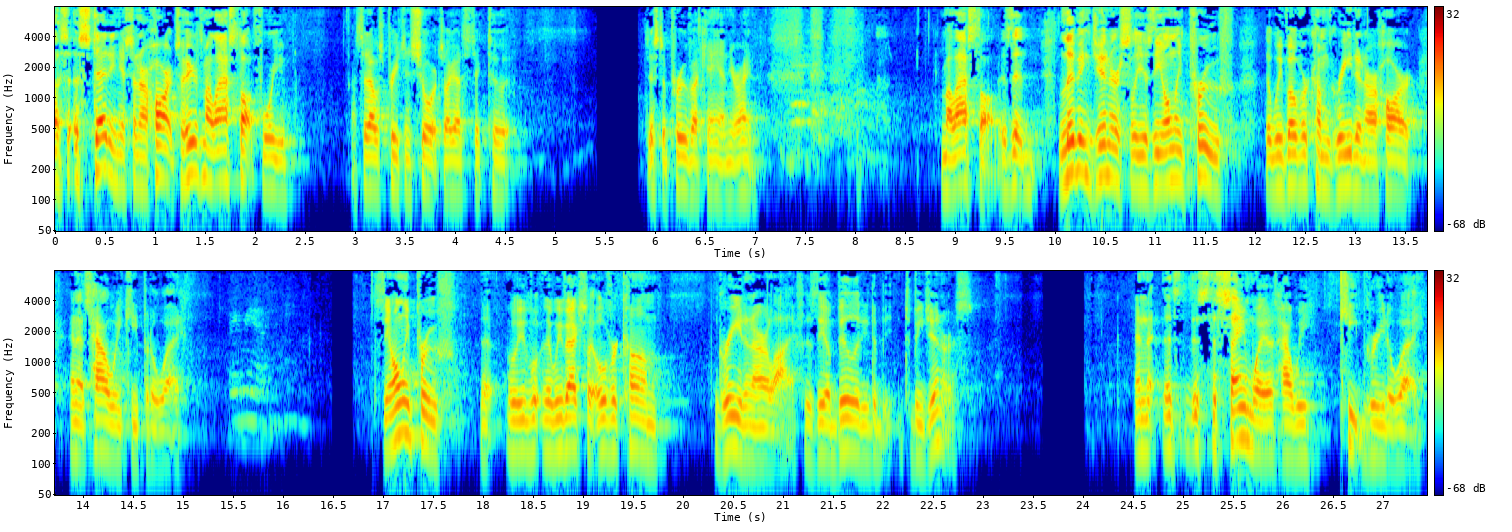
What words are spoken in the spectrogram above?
a, steadiness in our heart. So here's my last thought for you. I said I was preaching short, so I got to stick to it. Just to prove I can, you're right. My last thought is that living generously is the only proof that we've overcome greed in our heart, and it's how we keep it away. Amen. It's the only proof that we've, that we've actually overcome greed in our life is the ability to be, to be generous. And it's, it's the same way of how we keep greed away.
